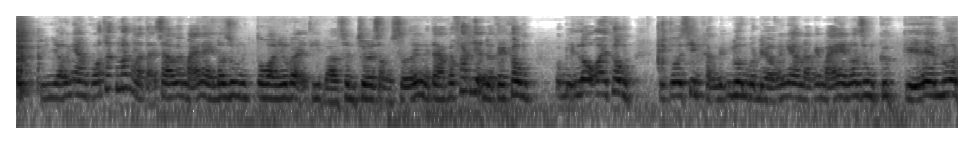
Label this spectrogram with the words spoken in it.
Thì nhiều anh em có thắc mắc là tại sao cái máy này nó rung to như vậy thì vào sân chơi sòng sới người ta có phát hiện được hay không có bị lộ hay không? Thì tôi xin khẳng định luôn một điều anh em là cái máy này nó rung cực kỳ êm luôn.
